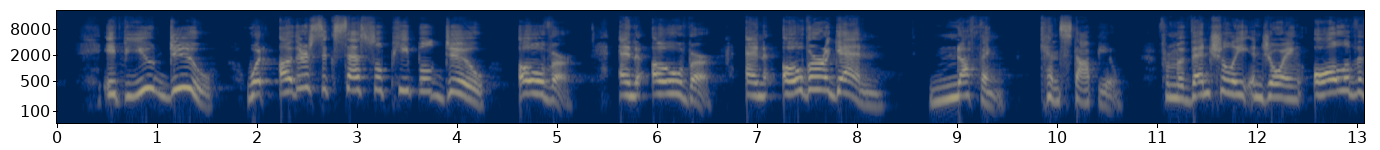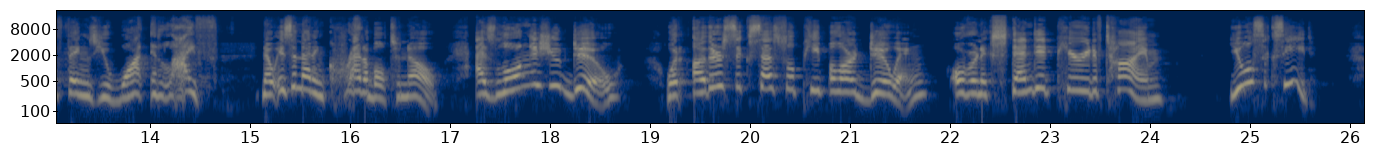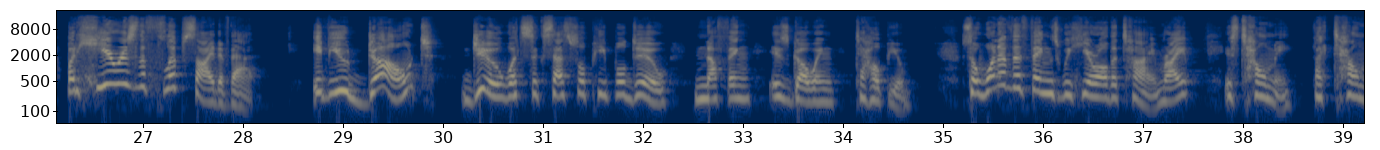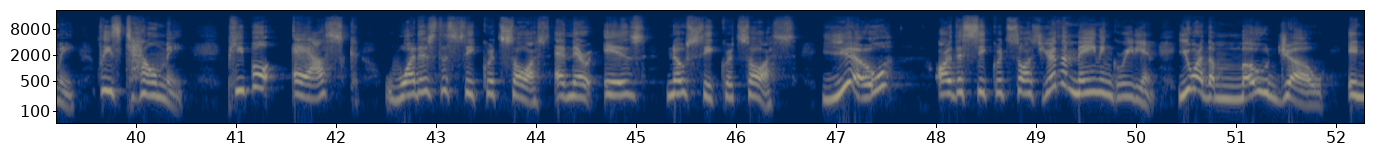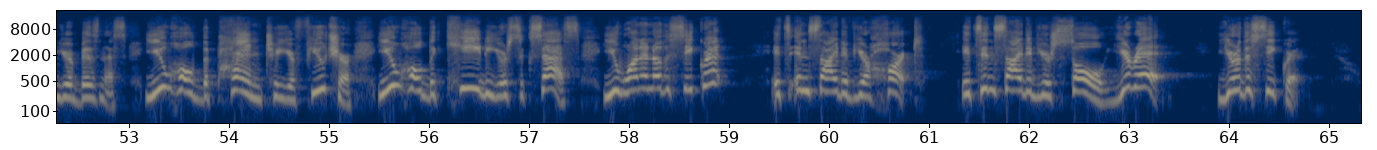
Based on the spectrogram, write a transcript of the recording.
If you do what other successful people do over and over and over again, nothing can stop you from eventually enjoying all of the things you want in life. Now, isn't that incredible to know? As long as you do what other successful people are doing over an extended period of time, you will succeed. But here is the flip side of that. If you don't do what successful people do, nothing is going to help you. So, one of the things we hear all the time, right, is tell me, like, tell me, please tell me. People ask, what is the secret sauce? And there is no secret sauce. You are the secret sauce. You're the main ingredient. You are the mojo in your business. You hold the pen to your future. You hold the key to your success. You want to know the secret? It's inside of your heart. It's inside of your soul. You're it. You're the secret.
